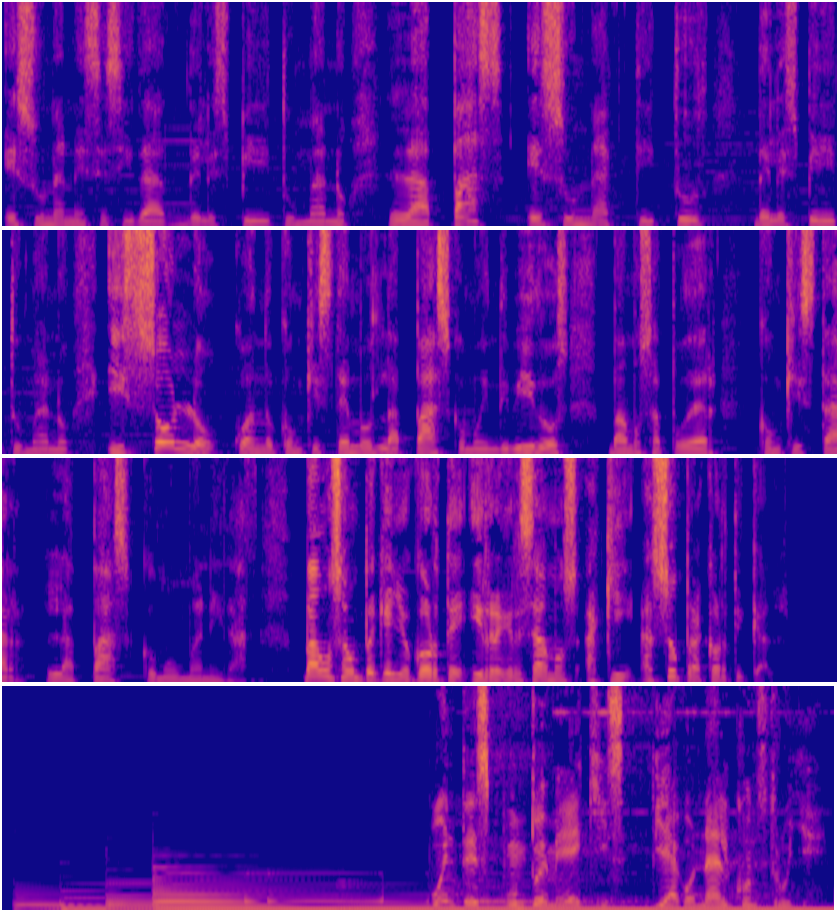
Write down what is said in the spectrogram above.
es una necesidad del espíritu humano. La paz es una actitud del espíritu humano. Y solo cuando conquistemos la paz como individuos vamos a poder conquistar la paz como humanidad. Vamos a un pequeño corte y regresamos aquí a supracortical. Puentes.mx diagonal construye.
